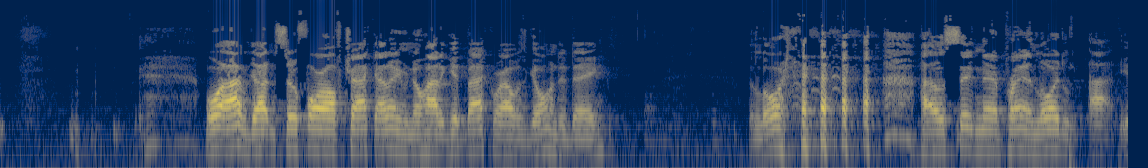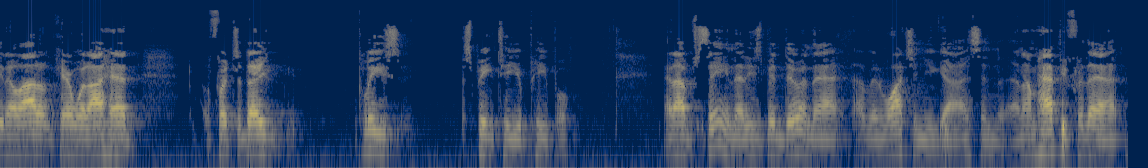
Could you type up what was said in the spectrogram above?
Boy, I've gotten so far off track, I don't even know how to get back where I was going today the Lord, I was sitting there praying, Lord, I, you know, I don't care what I had for today. Please speak to your people. And I've seen that He's been doing that. I've been watching you guys, and, and I'm happy for that.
